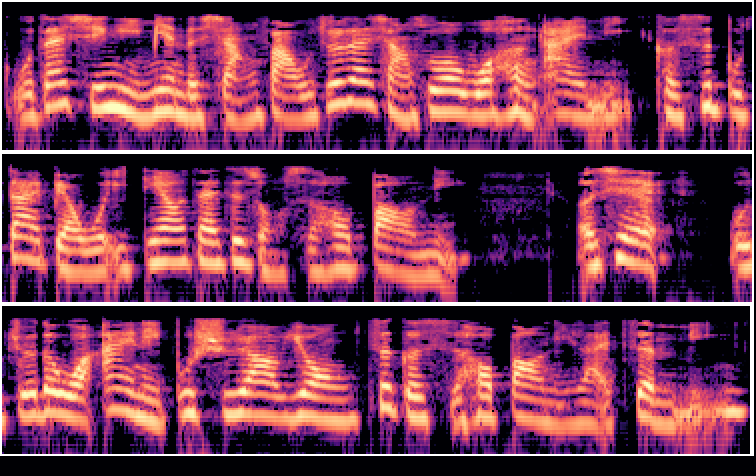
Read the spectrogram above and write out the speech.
我在心里面的想法，我就在想说我很爱你，可是不代表我一定要在这种时候抱你，而且我觉得我爱你不需要用这个时候抱你来证明，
